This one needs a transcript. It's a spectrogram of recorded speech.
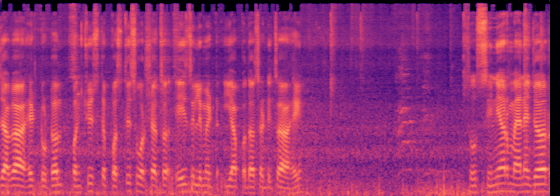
जागा आहे टोटल. पंचवीस ते पस्तीस वर्षाचं एज लिमिट या पदासाठीचं आहे. सो सिनियर मॅनेजर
